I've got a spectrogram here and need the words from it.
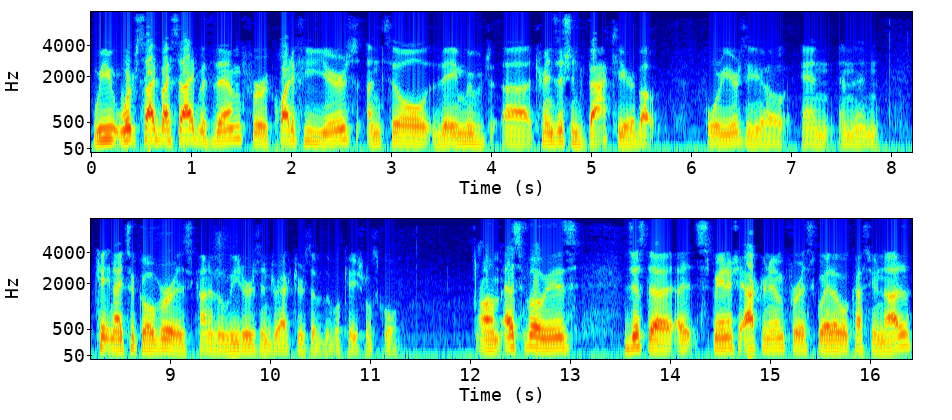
we worked side by side with them for quite a few years until they moved uh, transitioned back here about four years ago, and and then Kate and I took over as kind of the leaders and directors of the vocational school. Um, ESVO is just a, a Spanish acronym for Escuela Vocacional,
